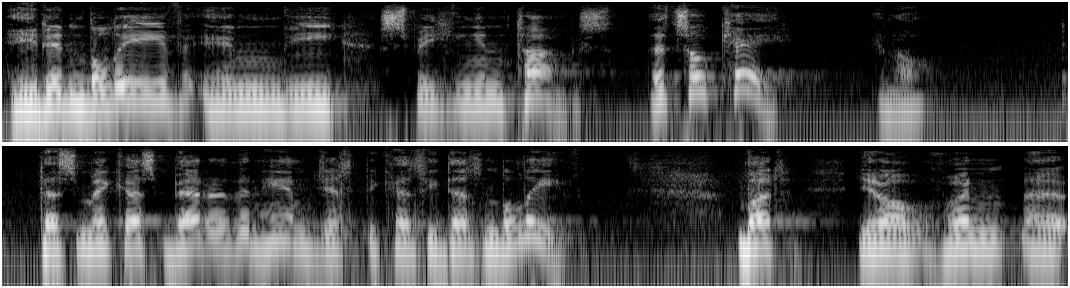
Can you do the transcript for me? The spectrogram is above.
He didn't believe in the speaking in tongues. That's okay, you know. Doesn't make us better than him just because he doesn't believe. But you know, when uh,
